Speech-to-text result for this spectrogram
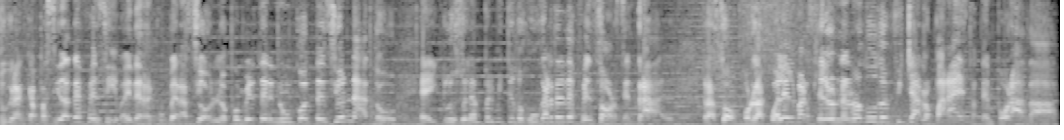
Su gran capacidad defensiva y de recuperación lo convierten en un contención nato e incluso le han permitido jugar de defensor central, razón por la cual el Barcelona no duda en ficharlo para esta temporada.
